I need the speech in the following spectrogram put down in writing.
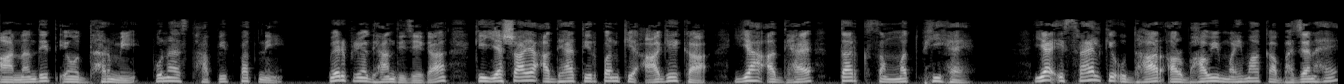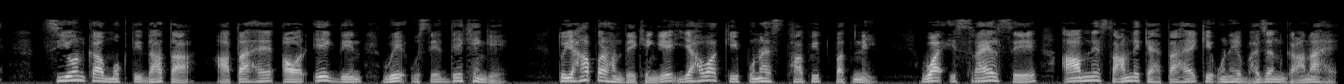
आनंदित एवं धर्मी पुनः स्थापित पत्नी। मेरे प्रियो, ध्यान दीजिएगा कि यशाया अध्याय तिरपन के आगे का यह अध्याय तर्क सम्मत भी है। यह इसराइल के उद्धार और भावी महिमा का भजन है। सियोन का मुक्तिदाता आता है और एक दिन वे उसे देखेंगे। तो यहाँ पर हम देखेंगे यहवा की पुनः स्थापित पत्नी। वह इसराइल से आमने सामने कहता है कि उन्हें भजन गाना है।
